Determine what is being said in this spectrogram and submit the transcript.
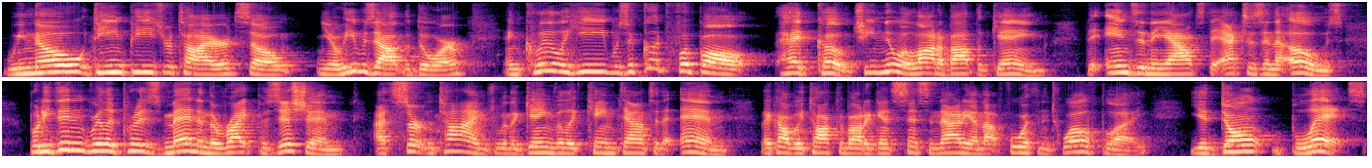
We know Dean Pees retired, so you know he was out the door, and clearly he was a good football head coach. He knew a lot about the game, the ins and the outs, the X's and the O's but he didn't really put his men in the right position at certain times when the game really came down to the end, like how we talked about against Cincinnati on that fourth and 12 play. You don't blitz.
